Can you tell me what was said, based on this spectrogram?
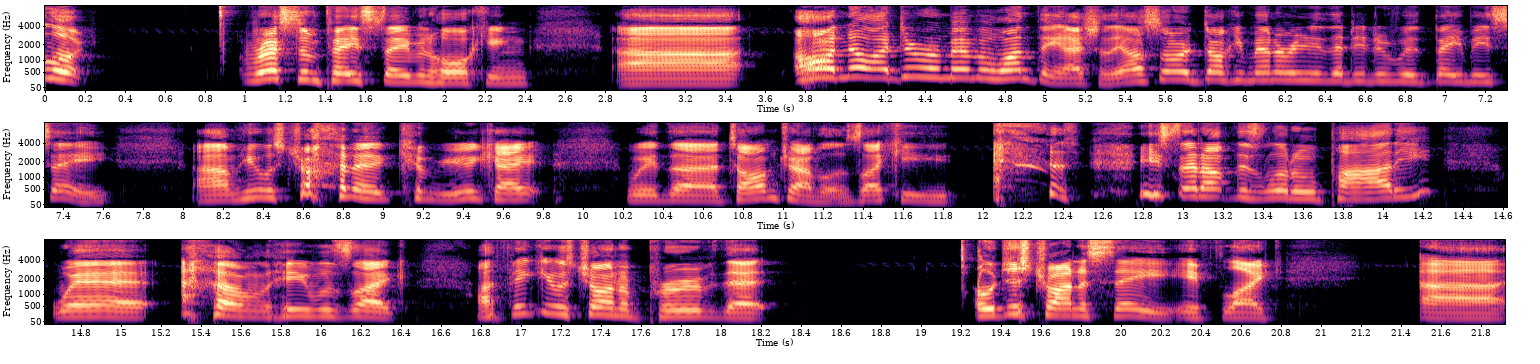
look, rest in peace, Stephen Hawking. Uh, Oh no, I do remember one thing actually. I saw a documentary that he did with BBC. um, he was trying to communicate with uh, time travelers. Like he he set up this little party where um, he was like, I think he was trying to prove that, or just trying to see if like. Uh,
